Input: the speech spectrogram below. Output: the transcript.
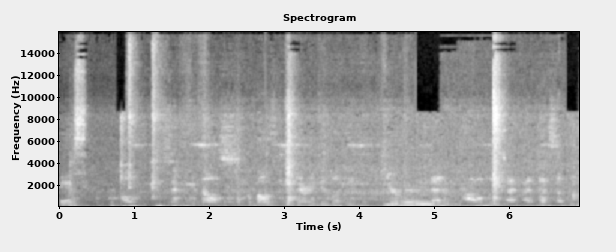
this. We're both consenting adults. We're both very good looking. You're better, probably. I, I, that's something.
